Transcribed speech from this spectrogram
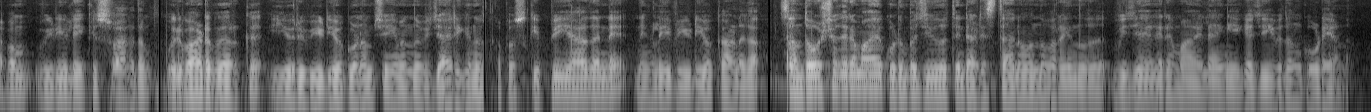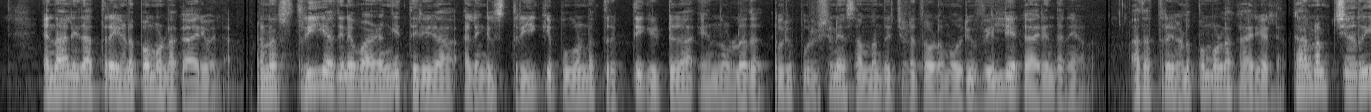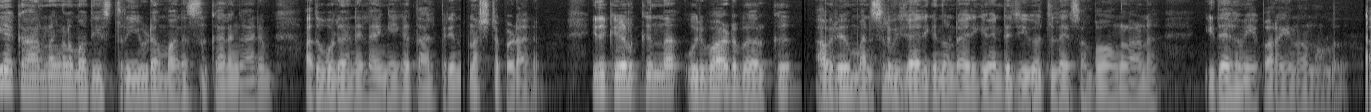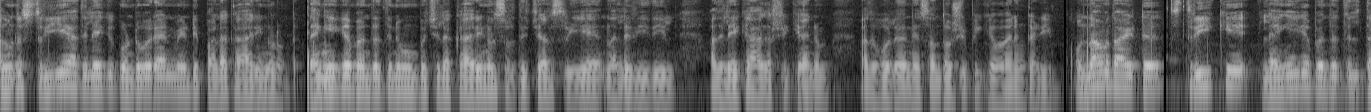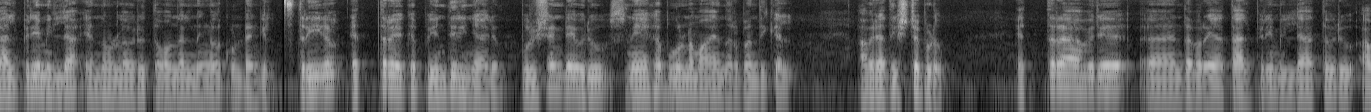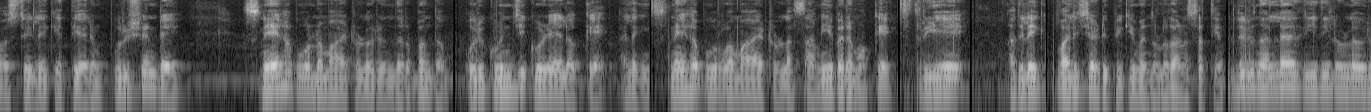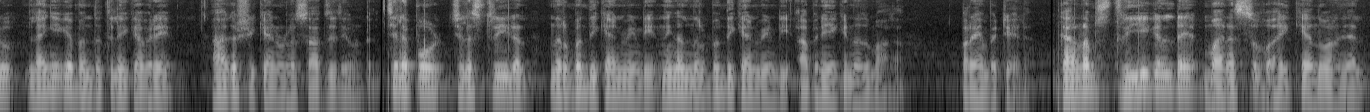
അപ്പം വീഡിയോയിലേക്ക് സ്വാഗതം. ഒരുപാട് പേർക്ക് ഈ ഒരു വീഡിയോ ഗുണം ചെയ്യുമെന്ന് വിചാരിക്കുന്നു. അപ്പോൾ സ്കിപ്പ് ചെയ്യാതെ തന്നെ നിങ്ങൾ ഈ വീഡിയോ കാണുക. സന്തോഷകരമായ കുടുംബജീവിതത്തിന്റെ അടിസ്ഥാനം എന്ന് പറയുന്നത് വിജയകരമായ ലൈംഗിക ജീവിതം കൂടെയാണ്. എന്നാൽ ഇത് അത്ര എളുപ്പമുള്ള കാര്യമല്ല. കാരണം സ്ത്രീ അതിന് വഴങ്ങിത്തരിക അല്ലെങ്കിൽ സ്ത്രീക്ക് പൂർണ തൃപ്തി കിട്ടുക എന്നുള്ളത് ഒരു പുരുഷനെ സംബന്ധിച്ചിടത്തോളം ഒരു വലിയ കാര്യം തന്നെയാണ്. അതത്ര എളുപ്പമുള്ള കാര്യമല്ല. കാരണം ചെറിയ കാരണങ്ങൾ മതി സ്ത്രീയുടെ മനസ്സ് കലങ്ങാനും അതുപോലെ തന്നെ ലൈംഗിക താല്പര്യം നഷ്ടപ്പെടാനും. ഇത് കേൾക്കുന്ന ഒരുപാട് പേർക്ക് അവർ മനസ്സിൽ വിചാരിക്കുന്നുണ്ടായിരിക്കും എന്റെ ജീവിതത്തിലെ സംഭവങ്ങളാണ് ഇദ്ദേഹം ഈ പറയുന്നതെന്നുള്ളത് അതുകൊണ്ട് സ്ത്രീയെ അതിലേക്ക് കൊണ്ടുവരാൻ വേണ്ടി പല കാര്യങ്ങളുണ്ട്. ലൈംഗിക ബന്ധത്തിന് മുമ്പ് ചില കാര്യങ്ങൾ ശ്രദ്ധിച്ചാൽ സ്ത്രീയെ നല്ല രീതിയിൽ അതിലേക്ക് ആകർഷിക്കാനും അതുപോലെ തന്നെ സന്തോഷിപ്പിക്കുവാനും കഴിയും. ഒന്നാമതായിട്ട് സ്ത്രീക്ക് ലൈംഗിക ബന്ധത്തിൽ താല്പര്യമില്ല എന്നുള്ള ഒരു തോന്നൽ നിങ്ങൾക്കുണ്ടെങ്കിൽ സ്ത്രീകൾ എത്രയൊക്കെ പിന്തിരിഞ്ഞാലും പുരുഷന്റെ ഒരു സ്നേഹപൂർണമായ നിർബന്ധിക്കൽ അവരത് ഇഷ്ടപ്പെടും. എത്ര അവർ എന്താ പറയുക താല്പര്യമില്ലാത്ത ഒരു അവസ്ഥയിലേക്ക് എത്തിയാലും പുരുഷന്റെ സ്നേഹപൂർണമായിട്ടുള്ള ഒരു നിർബന്ധം ഒരു കുഞ്ചിക്കുഴയിലൊക്കെ അല്ലെങ്കിൽ സ്നേഹപൂർവമായിട്ടുള്ള സമീപനമൊക്കെ സ്ത്രീയെ അതിലേക്ക് വലിച്ചടിപ്പിക്കും എന്നുള്ളതാണ് സത്യം. ഇതൊരു നല്ല രീതിയിലുള്ള ഒരു ലൈംഗിക ബന്ധത്തിലേക്ക് അവരെ ആകർഷിക്കാനുള്ള സാധ്യതയുണ്ട്. ചിലപ്പോൾ ചില സ്ത്രീകൾ നിർബന്ധിക്കാൻ വേണ്ടി നിങ്ങൾ നിർബന്ധിക്കാൻ വേണ്ടി അഭിനയിക്കുന്നതുമാകാം. പറയാൻ പറ്റുകയില്ല. കാരണം സ്ത്രീകളുടെ മനസ്സ് വായിക്കുക എന്ന് പറഞ്ഞാൽ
